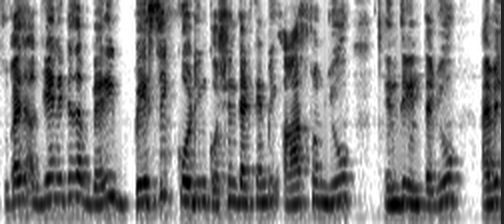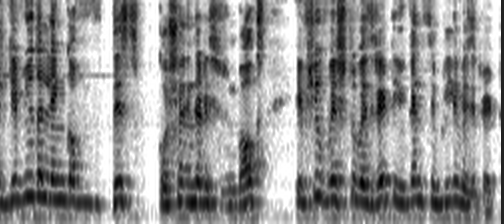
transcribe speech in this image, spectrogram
So guys again it is a very basic coding question that can be asked from you in the interview. I will give you the link of this question in the description box. If you wish to visit it you can simply visit it.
